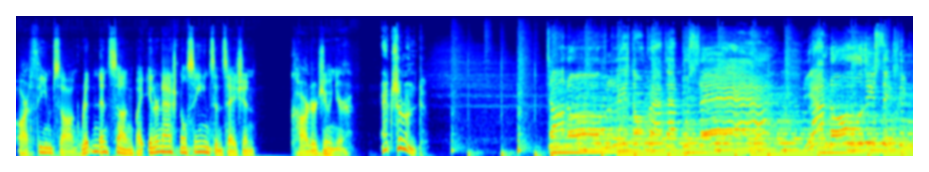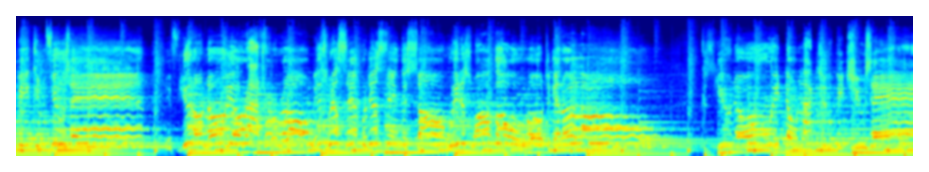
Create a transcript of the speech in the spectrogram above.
our theme song written and sung by international singing sensation Carter Jr. Excellent. Donald, please don't grab that pussy. Know these things can be confusing. If you don't know you're right or wrong, it's real simple, just sing this song. We just want the whole world to get along. Cause you know we don't like to be choosy.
